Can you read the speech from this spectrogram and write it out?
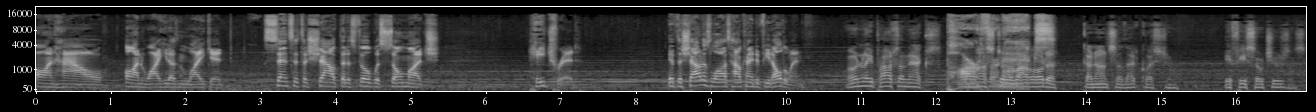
on how on why he doesn't like it, since it's a shout that is filled with so much hatred. If the shout is lost, how can I defeat Alduin? Only Paarthurnax, the master of our order, can answer that question, if he so chooses.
